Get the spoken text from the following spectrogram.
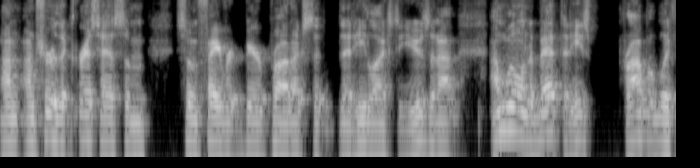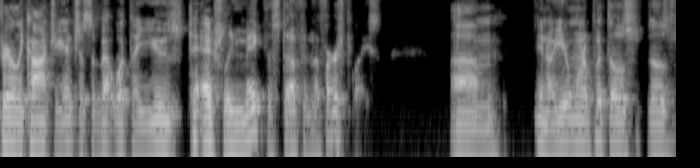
I'm I'm sure that Chris has some some favorite beard products that that he likes to use, and I I'm willing to bet that he's probably fairly conscientious about what they use to actually make the stuff in the first place. Um, you know, you don't want to put those those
